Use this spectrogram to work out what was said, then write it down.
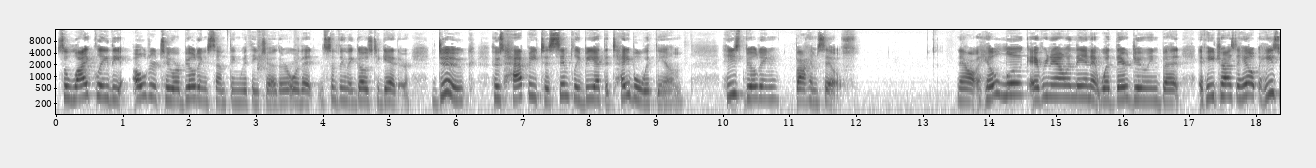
So likely the older two are building something with each other or that something that goes together. Duke, who's happy to simply be at the table with them, he's building by himself. Now, he'll look every now and then at what they're doing, but if he tries to help, he's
